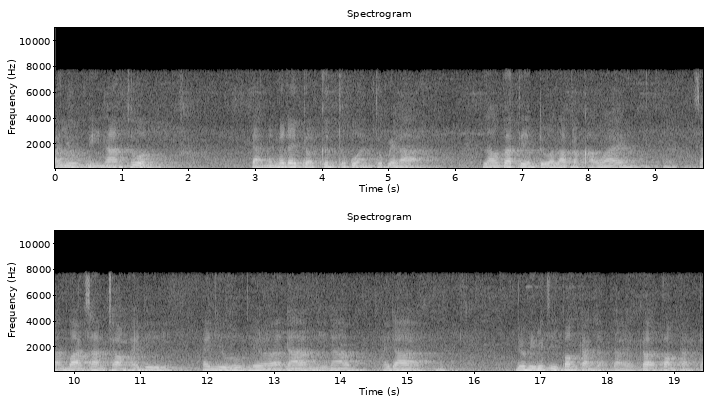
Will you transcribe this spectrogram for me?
ายุมีน้ำท่วม แต่มันไม่ได้เกิดขึ้นทุกวันทุกเวลา เราก็เตรียมตัวรับกับเขาไว้ สร้างบ้านสร้างช่องให้ดี ให้อยู่เหนือน้ำหนีน้ำให้ได้ หรือมีวิธีป้องกันอย่างใดก็ป้องกันไป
